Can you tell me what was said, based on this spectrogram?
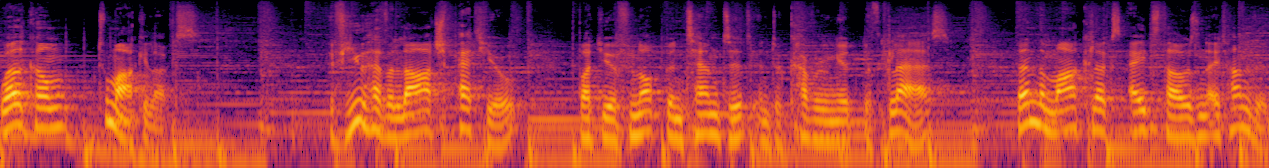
Welcome to Markilux. If you have a large patio, but you have not been tempted into covering it with glass, then the Markilux 8800,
